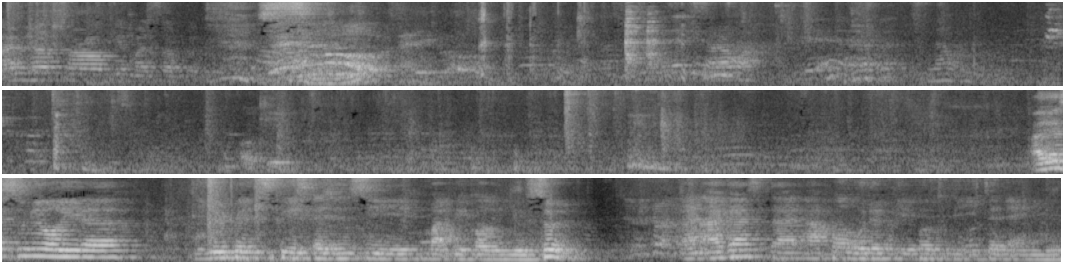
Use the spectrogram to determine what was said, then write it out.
I'm not Sarawaki myself. See? Okay. I guess sooner or later, the European Space Agency might be calling you soon. And I guess that apple wouldn't be able to be eaten any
